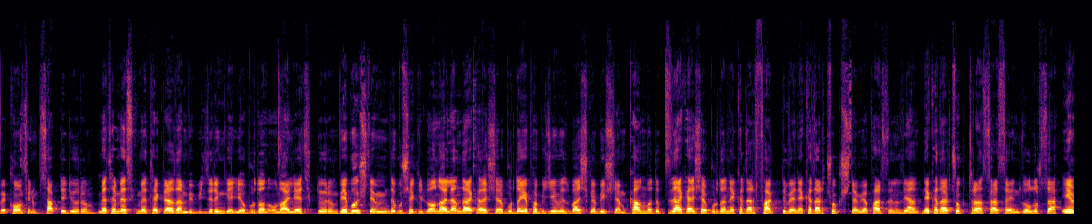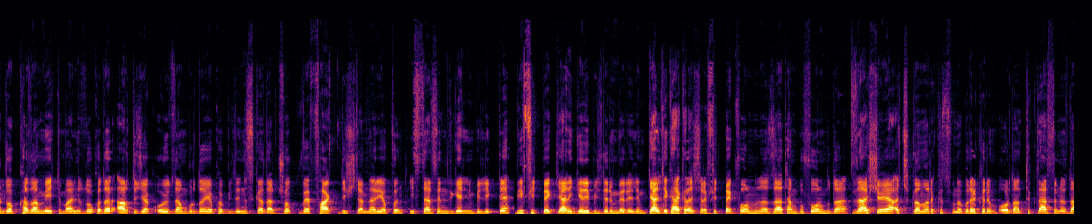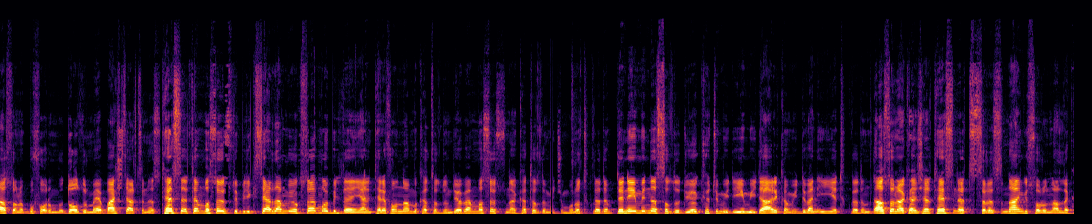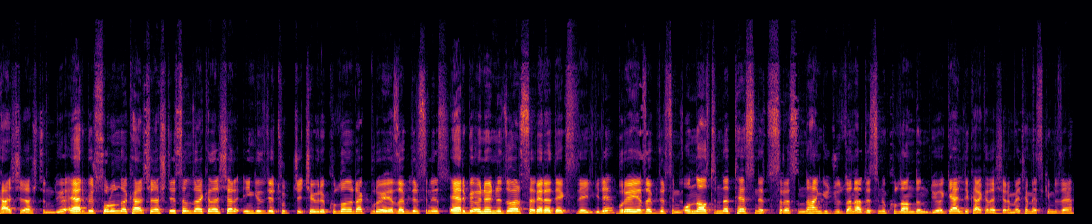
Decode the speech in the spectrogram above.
ve Confirm Supply diyorum. Metamask'ime tekrardan bir bildirim geliyor. Buradan onaylaya tıklıyorum ve bu işlemim de bu şekilde onaylandı arkadaşlar. Burada yapabileceğimiz başka bir işlem kalmadı. Siz arkadaşlar burada ne kadar farklı ve ne kadar çok işlem yaparsanız yani ne kadar çok transfer sayınız olursa airdrop kazanma ihtimaliniz o kadar artacak. O yüzden burada yapabildiğiniz kadar çok ve farklı işlemler yapın. İsterseniz gelin birlikte bir feedback yani geri bildirim verelim. Geldik arkadaşlar feedback formuna zaten bu formu da size aşağıya açıklamalar kısmına bırakırım. Oradan tıklarsınız daha sonra bu formu doldurmaya başlarsınız. Testnet'e masaüstü bilgisayardan mı yoksa mobilden yani telefondan mı katıldın diyor. Ben masaüstünden katıldığım için bunu tıkladım. Deneyimin nasıldı diyor. Kötü müydü, iyi miydi, harika mıydı? Ben iyiye tıkladım. Daha sonra arkadaşlar testnet sırasında hangi sorunlarla karşılaştın diyor. Eğer bir sorunla karşılaştıysanız arkadaşlar İngilizce, Türkçe çeviri kullanarak buraya yazabilirsiniz. Eğer bir öneriniz varsa Veradex ile ilgili buraya yazabilirsiniz. Onun altında testnet sırasında hangi cüzdan adresini kullandın diyor. Geldik arkadaşlar Metamask'imize.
